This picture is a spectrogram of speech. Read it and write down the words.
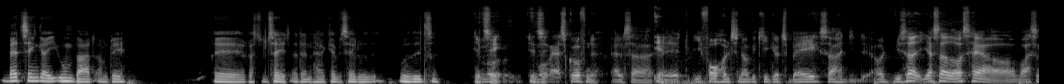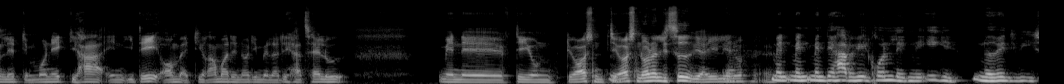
hvad tænker I umiddelbart om det øh, resultat af den her kapitaludvidelse? Det må, det må være skuffende, altså Ja. øh, i forhold til når vi kigger tilbage, så har de, og vi sad, jeg sad også her og var sådan lidt, det må ikke, de har en idé om, at de rammer det, når de melder det her tal ud. Men øh, det er jo en, det er også en, det er også en underlig tid, vi er i lige Ja. nu. Men, men, men det har du helt grundlæggende ikke nødvendigvis,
